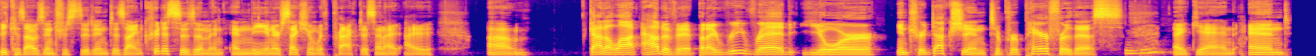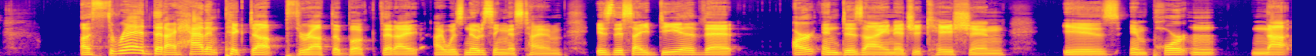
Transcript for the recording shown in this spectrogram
because I was interested in design criticism and, and the intersection with practice. And I, I um, got a lot out of it, but I reread your introduction to prepare for this mm-hmm. again. And a thread that I hadn't picked up throughout the book that I, I was noticing this time is this idea that art and design education is important not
